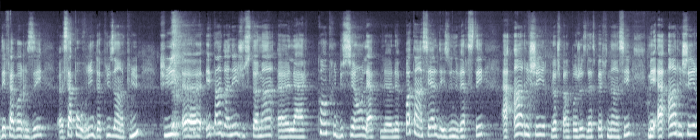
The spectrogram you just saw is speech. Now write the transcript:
défavorisée s'appauvrissent de plus en plus. Puis, étant donné justement la contribution, le, le, potentiel des universités à enrichir, là je ne parle pas juste d'aspect financier, mais à enrichir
